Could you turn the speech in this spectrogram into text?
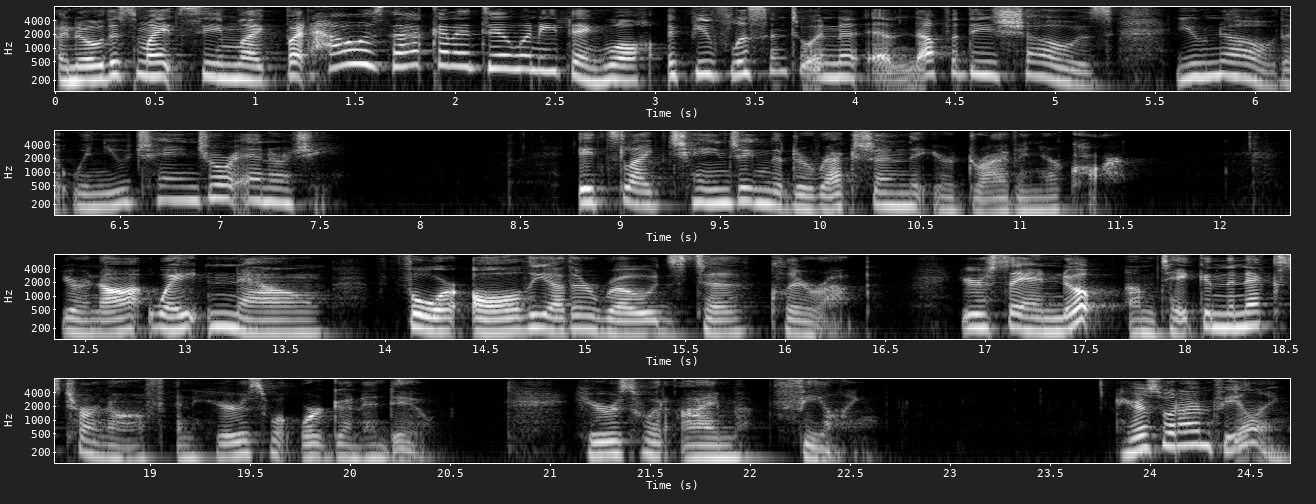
I know this might seem like, but how is that going to do anything? Well, if you've listened to en- enough of these shows, you know that when you change your energy, it's like changing the direction that you're driving your car. You're not waiting now for all the other roads to clear up. You're saying, nope, I'm taking the next turn off, and here's what we're to do. Here's what I'm feeling. Here's what I'm feeling.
